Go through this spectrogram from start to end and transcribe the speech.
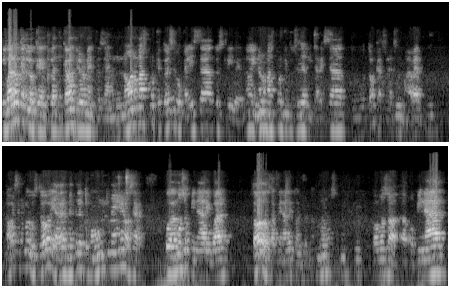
igual lo que, lo que platicaba anteriormente, o sea, no nomás porque tú eres el vocalista, tú escribes, ¿no? Y no nomás porque tú eres el guitarrista, tú tocas, o sea, es como, a ver, no, ese no me gustó, y a ver, métele como un o sea, podemos opinar igual, todos al final de cuentas, ¿no? Podemos, podemos a- a opinar,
